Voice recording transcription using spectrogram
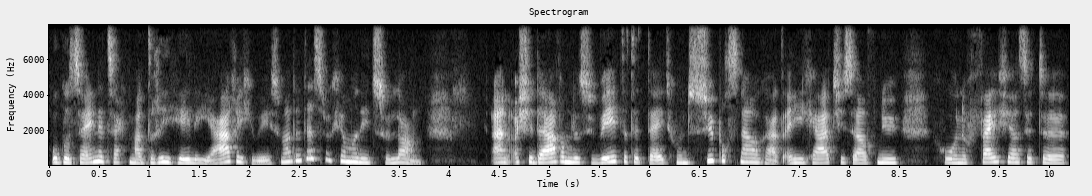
Ook al zijn het zeg maar drie hele jaren geweest, maar dat is nog helemaal niet zo lang. En als je daarom dus weet dat de tijd gewoon super snel gaat en je gaat jezelf nu gewoon nog vijf jaar zitten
